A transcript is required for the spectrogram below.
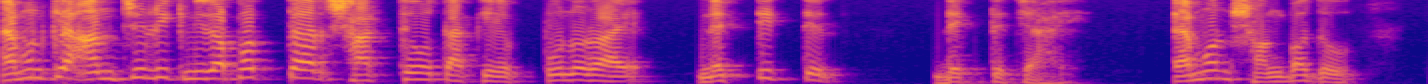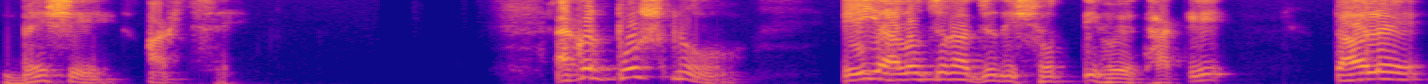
এমনকি আঞ্চলিক নিরাপত্তার স্বার্থেও তাকে পুনরায় নেতৃত্বে দেখতে চায়। এমন সংবাদও ভেসে আসছে। এখন প্রশ্ন, এই আলোচনা যদি সত্যি হয়ে থাকে, তাহলে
